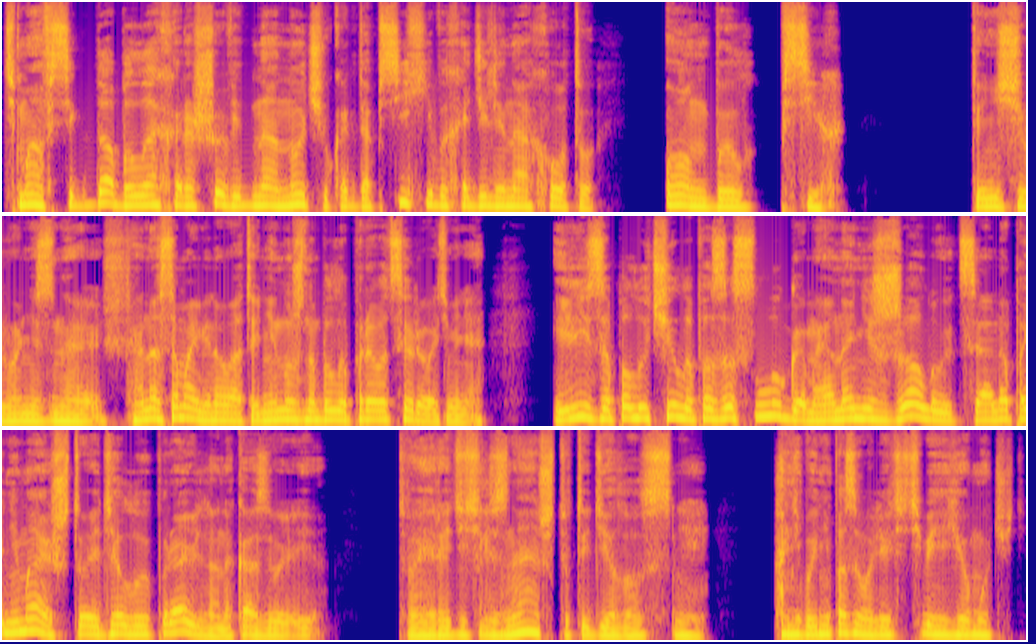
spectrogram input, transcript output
Тьма всегда была хорошо видна ночью, когда психи выходили на охоту. Он был псих. «Ты ничего не знаешь. Она сама виновата, не нужно было провоцировать меня. Элиза получила по заслугам, и она не жалуется, она понимает, что я делаю правильно, наказывая ее. Твои родители знают, что ты делал с ней. Они бы не позволили тебе ее мучить.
